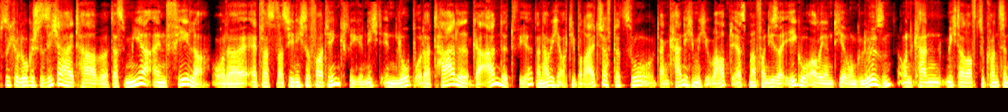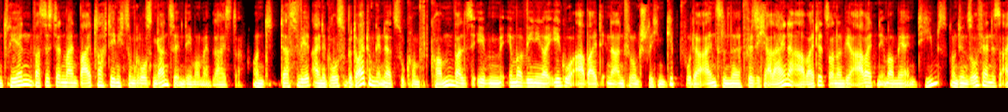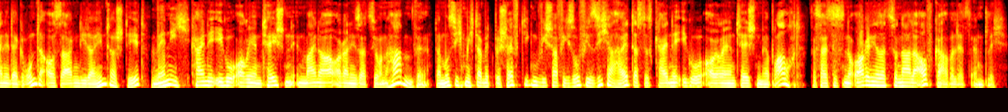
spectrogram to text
psychologische Sicherheit habe, dass mir ein Fehler oder etwas, was ich nicht sofort hinkriege, nicht in Lob oder Tadel geahndet wird, dann habe ich auch die Bereitschaft dazu, dann kann ich mich überhaupt erstmal von dieser Ego-Orientierung Orientierung lösen und kann mich darauf zu konzentrieren, was ist denn mein Beitrag, den ich zum großen Ganze in dem Moment leiste. Und das wird eine große Bedeutung in der Zukunft kommen, weil es eben immer weniger Ego-Arbeit in Anführungsstrichen gibt, wo der Einzelne für sich alleine arbeitet, sondern wir arbeiten immer mehr in Teams. Und insofern ist eine der Grundaussagen, die dahinter steht, wenn ich keine Ego-Orientation in meiner Organisation haben will, dann muss ich mich damit beschäftigen, wie schaffe ich so viel Sicherheit, dass es keine Ego-Orientation mehr braucht. Das heißt, es ist eine organisationale Aufgabe letztendlich.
